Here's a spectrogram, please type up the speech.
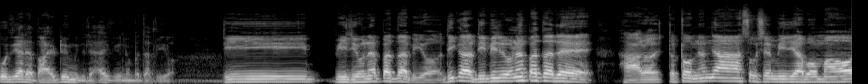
ကိုစီရတဲ့ဘာတွေတွေ့မိတယ်လဲအဲ့ဒီဗီဒီယိုနဲ့ပတ်သက်ပြီးတော့ဒီဗီဒီယိုနဲ့ပတ်သက်ပြီးတော့အဓိကဒီဗီဒီယိုနဲ့ပတ်သက်တဲ့ဟာတော့တော်တော်များများ social media ပေါ်မှာရော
